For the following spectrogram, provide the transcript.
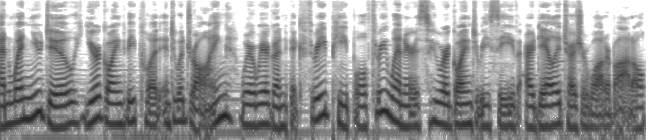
And when you do, you're going to be put into a drawing where we're going to pick three people, three winners who are going to receive our Daily Treasure water bottle.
